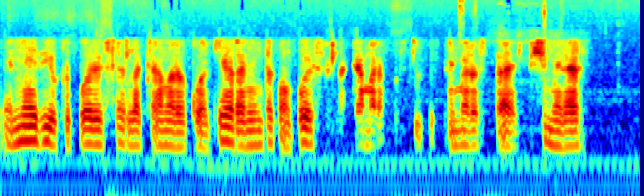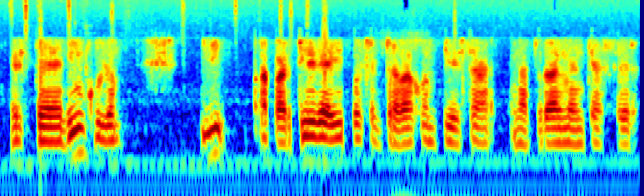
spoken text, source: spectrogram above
medio que puede ser la cámara o cualquier herramienta como puede ser la cámara, pues lo que primero está es generar este vínculo y a partir de ahí pues el trabajo empieza naturalmente a ser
